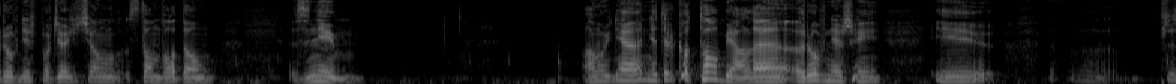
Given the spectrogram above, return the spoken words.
również podzielić się z tą wodą z nim. A mówi, nie, nie tylko Tobie, ale również i, i e,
